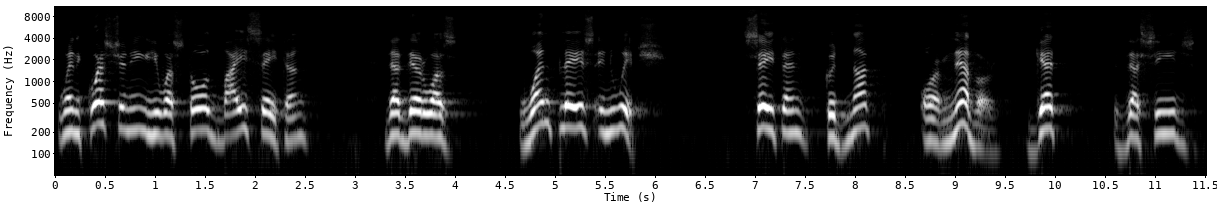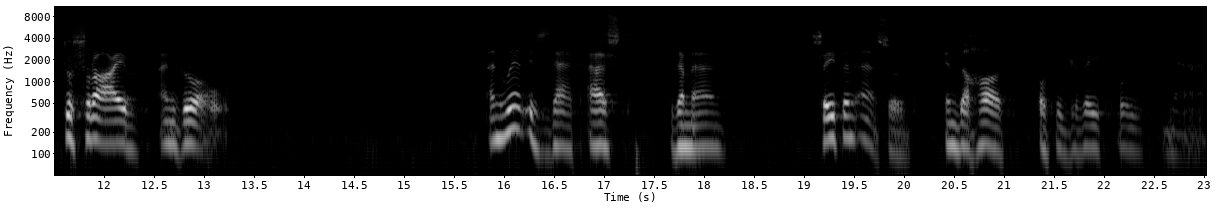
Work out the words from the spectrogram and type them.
When questioning, he was told by Satan that there was one place in which Satan could not or never get the seeds to thrive and grow. And where is that? asked the man. Satan answered, In the heart of a grateful man.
